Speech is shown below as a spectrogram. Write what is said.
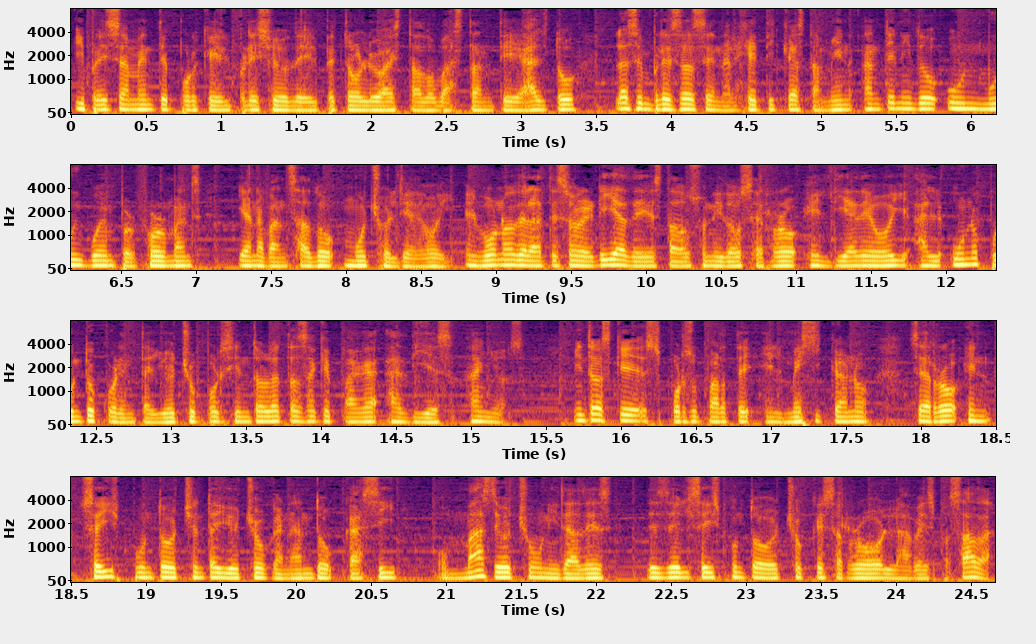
Y precisamente porque el precio del petróleo ha estado bastante alto, las empresas energéticas también han tenido un muy buen performance y han avanzado mucho el día de hoy. El bono de la tesorería de Estados Unidos cerró el día de hoy al 1.48% la tasa que paga a 10 años mientras que por su parte el mexicano cerró en 6.88 ganando casi o más de 8 unidades desde el 6.8 que cerró la vez pasada.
